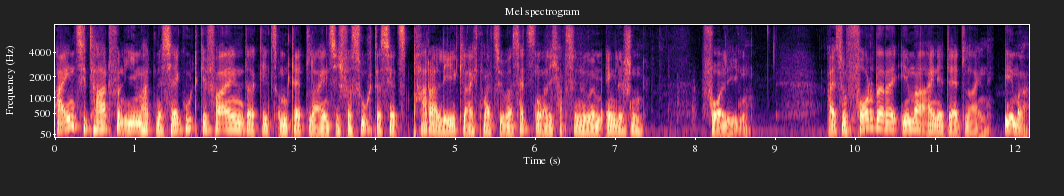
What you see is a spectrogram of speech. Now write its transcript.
ein Zitat von ihm hat mir sehr gut gefallen, da geht es um Deadlines. Ich versuche das jetzt parallel gleich mal zu übersetzen, weil ich habe sie nur im Englischen vorliegen. Also fordere immer eine Deadline, immer.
